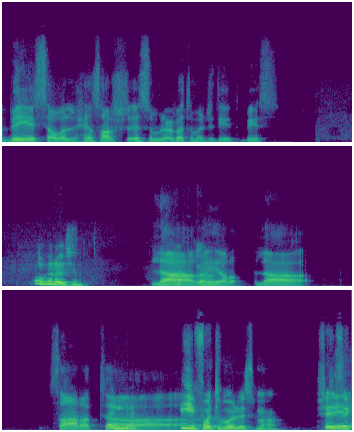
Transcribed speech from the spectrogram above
PES أو الحين صار اسم لعبتهم الجديد PES. Evolution لا. غير لا. صارت. آه e Football اسمها شيء زي إيه-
